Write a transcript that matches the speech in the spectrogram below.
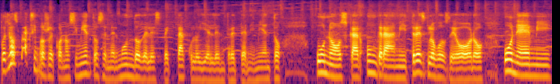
pues los máximos reconocimientos en el mundo del espectáculo y el entretenimiento. Un Oscar, un Grammy, tres Globos de Oro, un Emmy,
